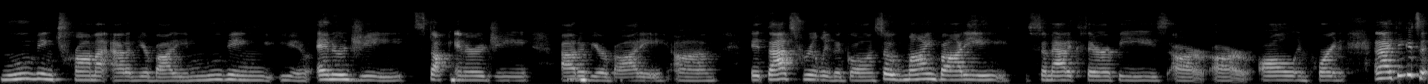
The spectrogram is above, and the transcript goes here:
moving trauma out of your body moving you know energy stuck energy out of your body. Um, it that's really the goal. And so mind body somatic therapies are are all important. And i think it's a,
